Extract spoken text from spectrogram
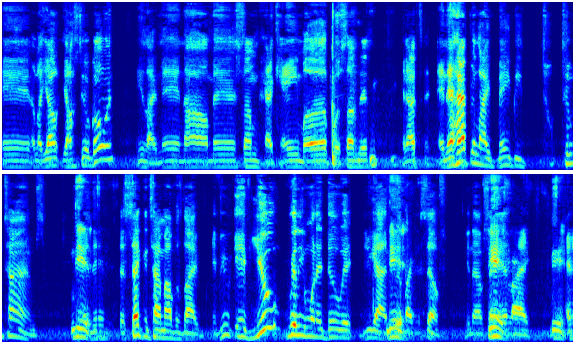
and I'm like, y'all y'all still going? He's like, man, nah, man, something had came up or something, and I and it happened like maybe two, two times. yeah, And then the second time I was like, if you if you really want to do it, you gotta do it by yourself. You know what I'm saying? Yeah. Like, yeah, and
